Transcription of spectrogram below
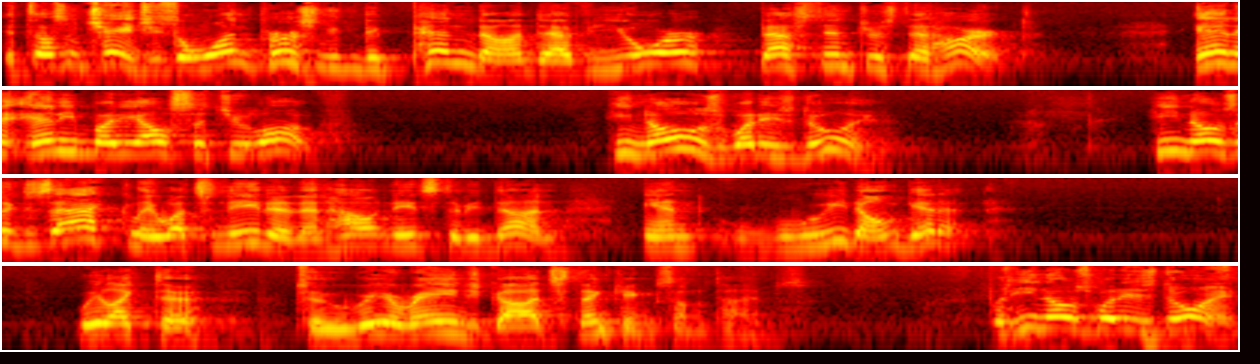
It doesn't change. He's the one person you can depend on to have your best interest at heart and anybody else that you love. He knows what he's doing. He knows exactly what's needed and how it needs to be done, and we don't get it. We like to, to rearrange God's thinking sometimes. But he knows what he's doing.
